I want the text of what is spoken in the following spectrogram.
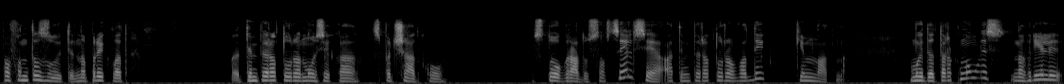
пофантазуйте, наприклад, температура носика спочатку 100 градусів Цельсія, а температура води кімнатна. Ми доторкнулись, нагріли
